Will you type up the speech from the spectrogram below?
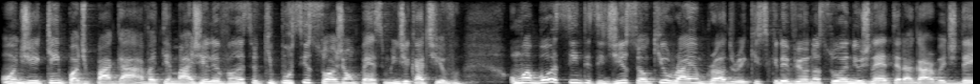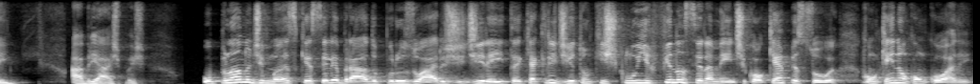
onde quem pode pagar vai ter mais relevância, o que por si só já é um péssimo indicativo. Uma boa síntese disso é o que o Ryan Broderick escreveu na sua newsletter, a Garbage Day. Abre aspas. O plano de Musk é celebrado por usuários de direita que acreditam que excluir financeiramente qualquer pessoa com quem não concordem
